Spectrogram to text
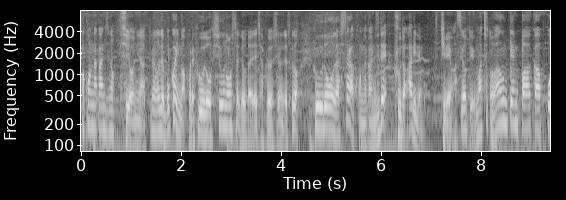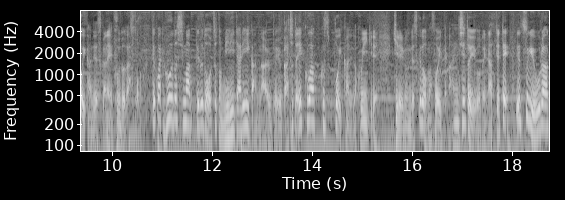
まあ、こんな感じの仕様になってるので僕は今これフードを収納した状態で着用してるんですけどフードを出したらこんな感じでフードありでも切れますよという、まあ、ちょっとマウンテンパーカーっぽい感じですかねフード出すと。でこうやってフード閉まってるとちょっとミリタリー感があるというかちょっとエクワックスっぽい感じの雰囲気で切れるんですけど、まあ、そういった感じということになっててで次裏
